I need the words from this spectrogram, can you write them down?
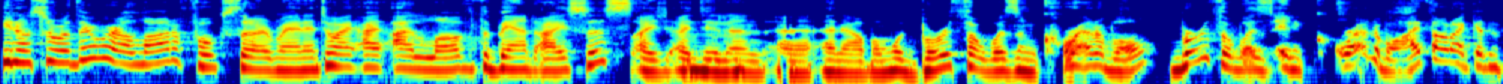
You know, so there were a lot of folks that I ran into. I I, I love the band ISIS. I, I did Mhm. an uh, an album with Birtha was incredible. Birtha was incredible. I thought I could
